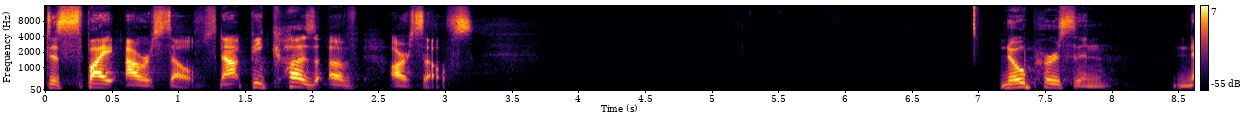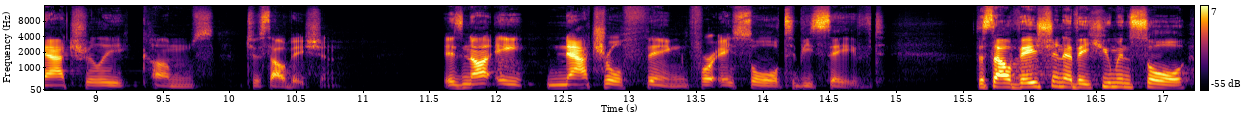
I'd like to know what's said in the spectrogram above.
despite ourselves, not because of ourselves. No person naturally comes to salvation. It is not a natural thing for a soul to be saved. The salvation of a human soul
